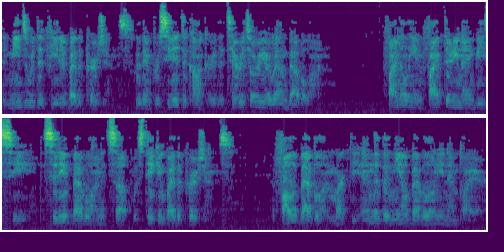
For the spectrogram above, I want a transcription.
the Medes were defeated by the Persians, who then proceeded to conquer the territory around Babylon. Finally, in 539 BC, the city of Babylon itself was taken by the Persians. The fall of Babylon marked the end of the Neo-Babylonian Empire.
